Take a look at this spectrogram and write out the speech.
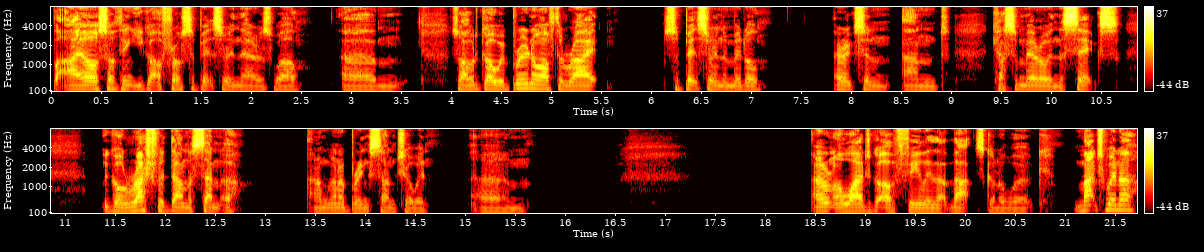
but I also think you got to throw Sabitzer in there as well. Um, so I would go with Bruno off the right, Sabitzer in the middle, Eriksen and Casemiro in the six. We go Rashford down the centre, and I'm going to bring Sancho in. Um, I don't know why I've got a feeling that that's going to work. Match winner,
